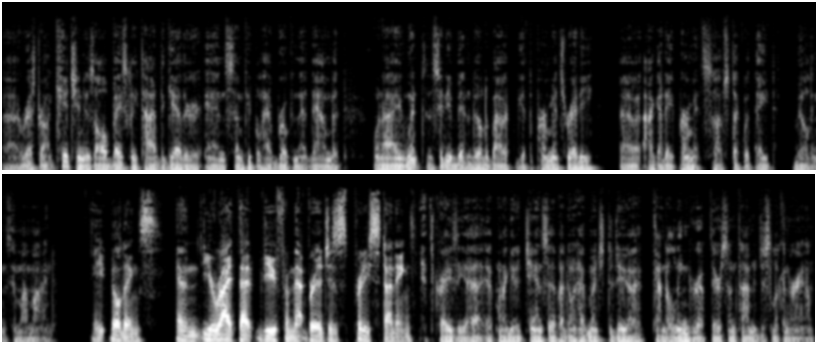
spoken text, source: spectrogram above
uh, restaurant kitchen is all basically tied together. And some people have broken that down. But when I went to the city of Bentonville to buy, get the permits ready, uh, I got eight permits. So I've stuck with eight buildings in my mind. Eight buildings. And you're right, that view from that bridge is pretty stunning. It's crazy. I, when I get a chance, if I don't have much to do, I kind of linger up there sometimes just looking around.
